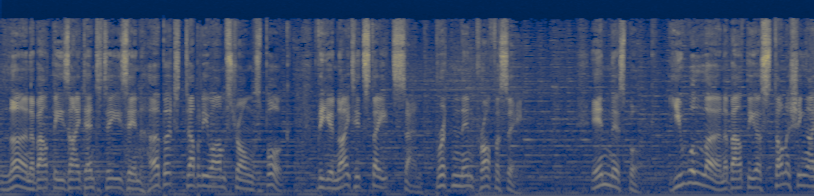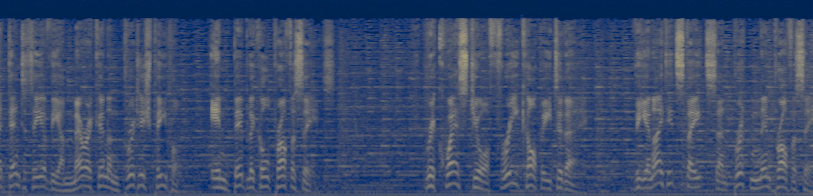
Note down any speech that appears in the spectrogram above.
Learn about these identities in Herbert W. Armstrong's book, The United States and Britain in Prophecy. In this book, you will learn about the astonishing identity of the American and British people in biblical prophecies. Request your free copy today. The United States and Britain in Prophecy.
